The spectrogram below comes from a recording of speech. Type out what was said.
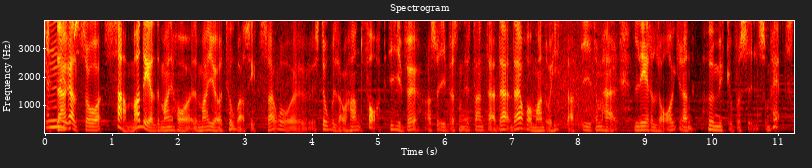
Men Det är alltså samma del där man, har, där man gör toasitsar och eh, stolar och handfat. Ivö, alltså Ivö som där, där har man då hittat i de här lerlagren hur mycket fossil som helst.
